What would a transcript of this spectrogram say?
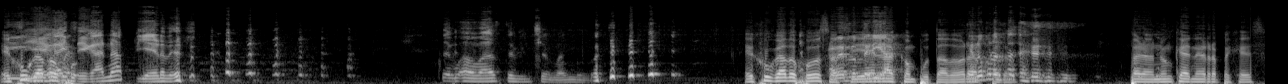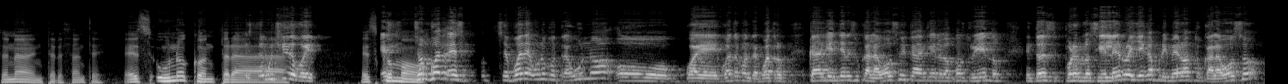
He Y jugado... llega y te gana, pierdes. te mamaste, pinche mando. He jugado juegos A ver, así en la computadora, Que no pero, conozcas- pero nunca en RPG. Suena interesante. Es uno contra... Está muy chido, güey. Es Es- como... son cuatro, es- se puede uno contra uno o eh, cuatro contra cuatro. Cada quien tiene su calabozo y cada quien lo va construyendo. Entonces, por ejemplo, si el héroe llega primero a tu calabozo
